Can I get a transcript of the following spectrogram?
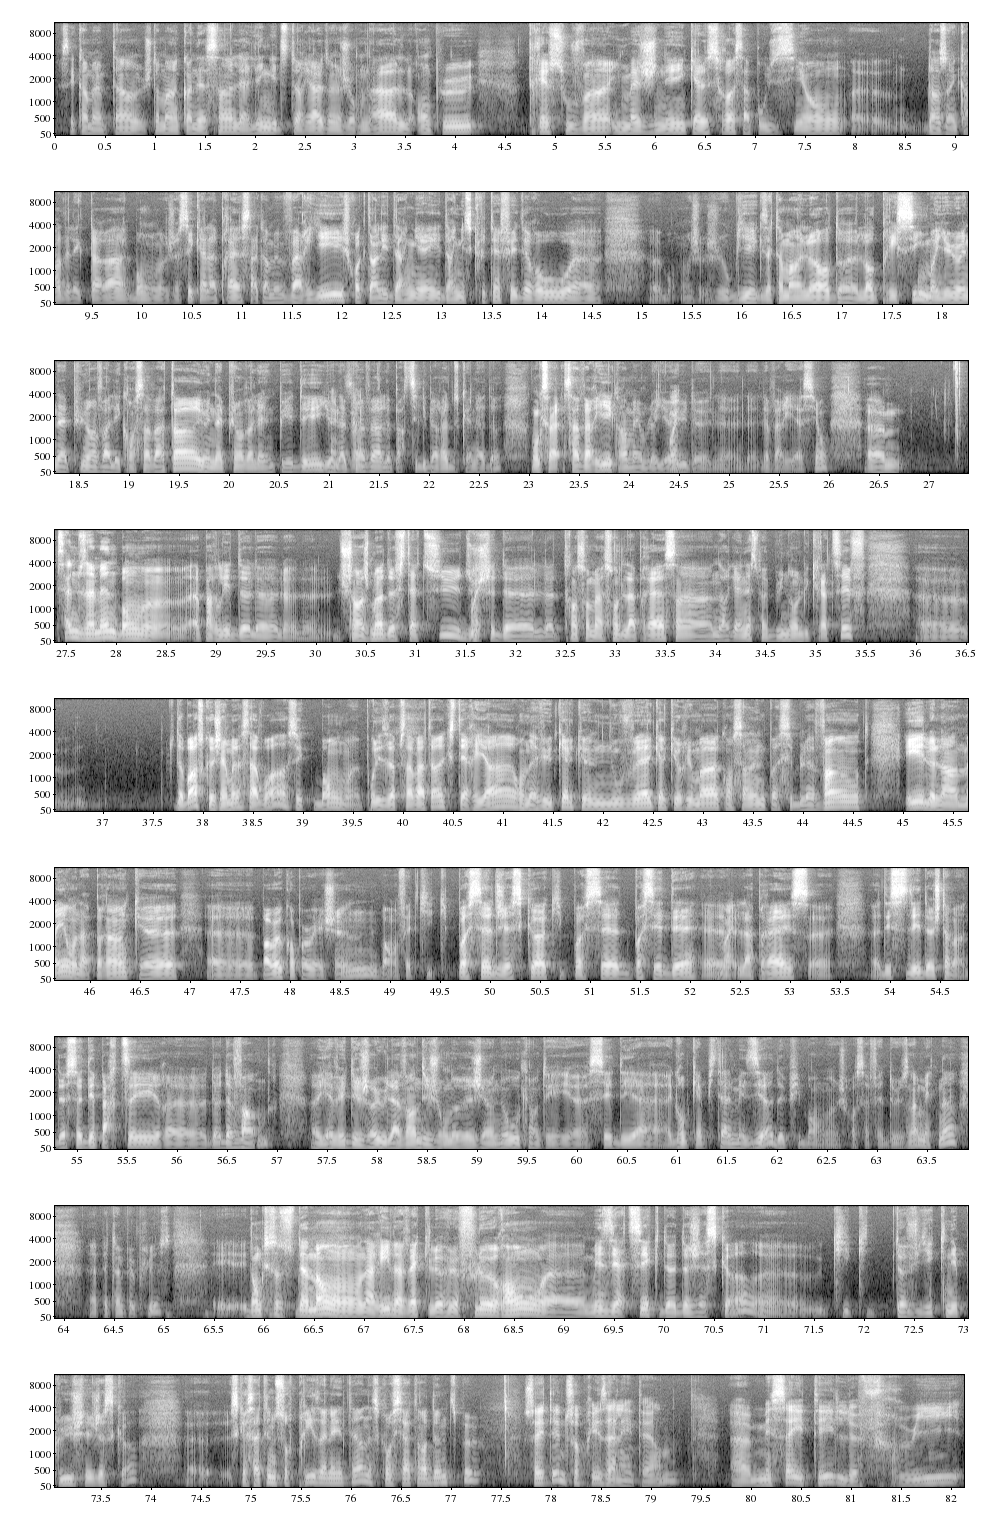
C'est qu'en même temps, justement, en connaissant la ligne éditoriale d'un journal, on peut très souvent imaginer quelle sera sa position euh, dans un cadre électoral. Bon, je sais qu'à la presse, ça a quand même varié. Je crois que dans les derniers, derniers scrutins fédéraux, euh, euh, bon, j'ai oublié exactement l'ordre, l'ordre précis, mais il y a eu un appui envers les conservateurs, il y a eu un appui envers la NPD, il y a eu un appui envers le Parti libéral du Canada. Donc, ça, ça a varié quand même. Là. Il y a eu de, la variation. Ça nous amène, bon, euh, à parler de du changement de statut, du, de la transformation de la presse en organisme à but non lucratif. Euh, d'abord, ce que j'aimerais savoir, c'est que, bon, pour les observateurs extérieurs, on a vu quelques nouvelles, quelques rumeurs concernant une possible vente. Et le lendemain, on apprend que euh, Power Corporation, bon, en fait, qui, possède Jessica, qui possède, possédait euh, la presse, euh, a décidé de, justement, de se départir, de, de, vendre. il y avait déjà eu la vente des journaux régionaux qui ont été cédés à, Groupe Capital Média depuis, bon, je crois que ça fait deux ans maintenant, peut-être un peu plus. Et donc, ça, soudainement, on arrive avec le, fleuron euh, médiatique de, de Jessica, euh, qui, qui, devient, qui n'est plus chez Jessica. Euh, est-ce que ça a été une surprise à l'interne? Est-ce qu'on s'y attendait un petit peu? Ça a été une surprise à l'interne. mais ça a été le fruit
